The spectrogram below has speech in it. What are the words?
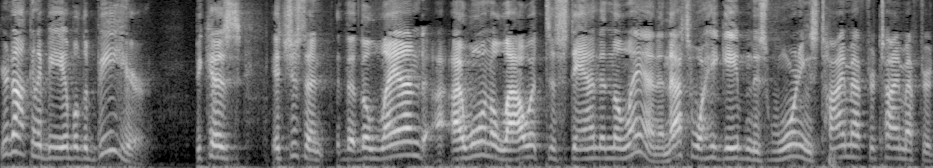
you're not going to be able to be here because it's just a, the, the land, I won't allow it to stand in the land. And that's why he gave them these warnings time after time after,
